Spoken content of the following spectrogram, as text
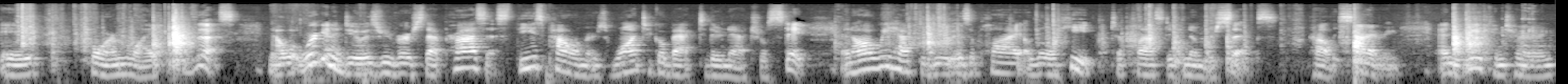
in a form like this. Now what we're going to do is reverse that process. These polymers want to go back to their natural state and all we have to do is apply a little heat to plastic number six, polystyrene, and we can turn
